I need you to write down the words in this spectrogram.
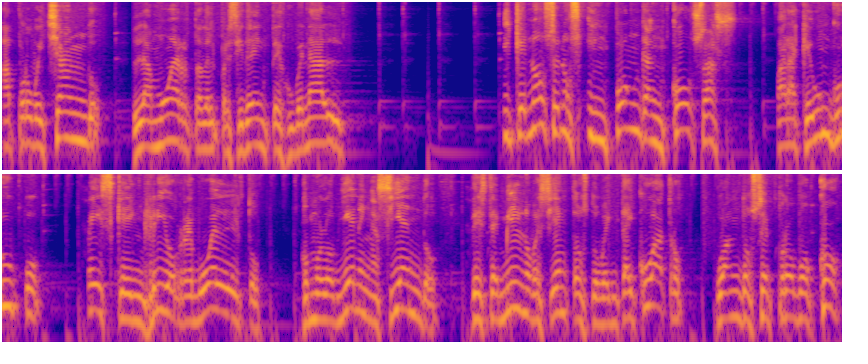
aprovechando la muerte del presidente Juvenal. Y que no se nos impongan cosas para que un grupo pesque en río revuelto, como lo vienen haciendo desde 1994, cuando se provocó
